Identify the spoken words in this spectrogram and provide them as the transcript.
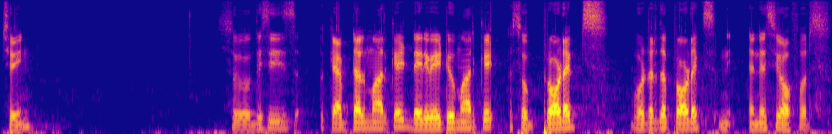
chain. So this is capital market derivative market. So products what are the products NSE offers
